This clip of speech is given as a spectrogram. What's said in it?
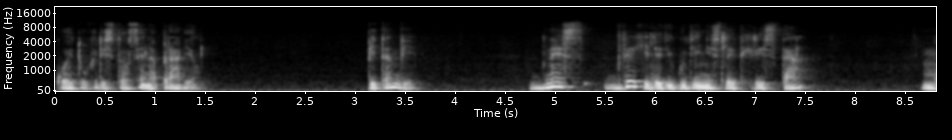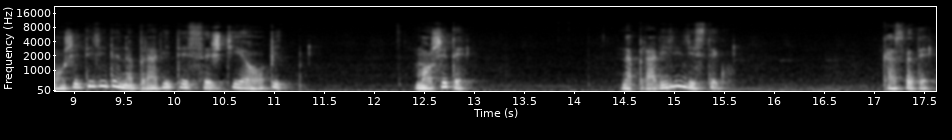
което Христос е направил. Питам ви. Днес, 2000 години след Христа, можете ли да направите същия опит? Можете. Направили ли сте го? Казвате,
